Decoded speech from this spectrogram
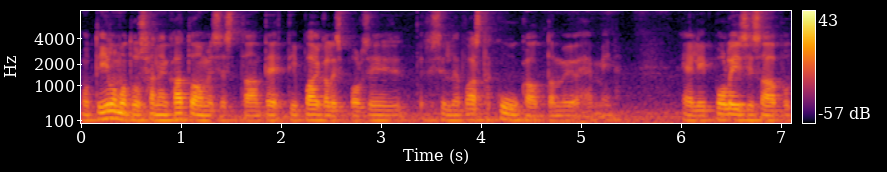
Mutta ilmoitus hänen katoamisestaan tehtiin paikallispoliisille vasta kuukautta myöhemmin. Eli poliisi saapui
